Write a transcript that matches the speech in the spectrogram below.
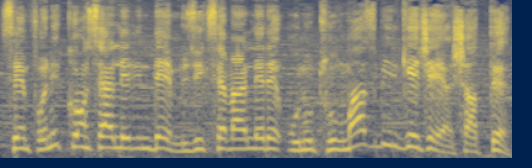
senfonik konserlerinde müzikseverlere unutulmaz bir gece yaşattı.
